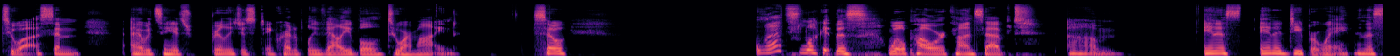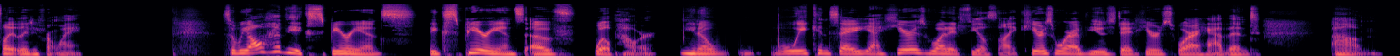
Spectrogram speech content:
to us and i would say it's really just incredibly valuable to our mind so let's look at this willpower concept um, in a in a deeper way, in a slightly different way. So we all have the experience, the experience of willpower. You know, we can say, yeah, here's what it feels like. Here's where I've used it. Here's where I haven't. Um,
